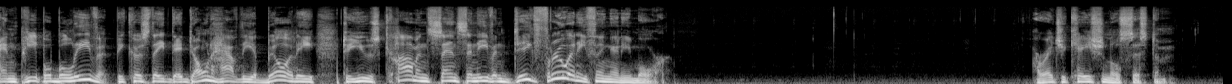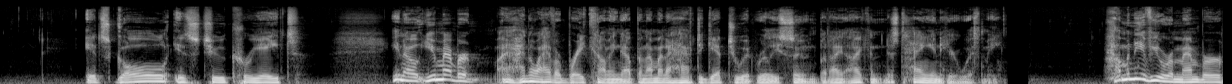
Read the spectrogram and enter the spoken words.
and people believe it because they, they don't have the ability to use common sense and even dig through anything anymore. Our educational system, its goal is to create. You know, you remember, I know I have a break coming up and I'm going to have to get to it really soon, but I, I can just hang in here with me. How many of you remember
